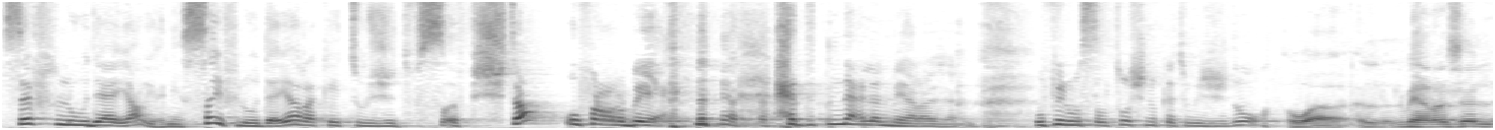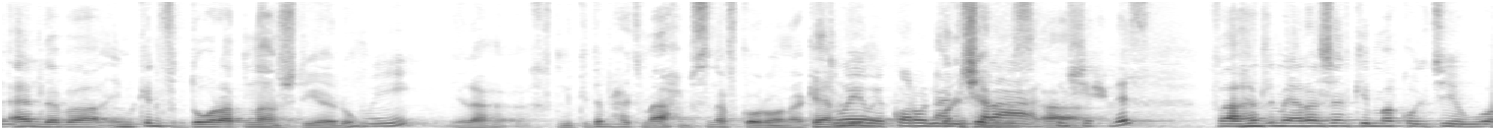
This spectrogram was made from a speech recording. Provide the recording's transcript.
صيف الودايه يعني صيف الودايه راه كيتوجد في الشتاء وفي الربيع. حدثنا على المهرجان. وفين وصلتوا شنو كتوجدوا؟ هو المهرجان الآن دابا يمكن في الدورة 12 ديالو. وي. خفت نكذب حيت ما حبسنا في كورونا كاملين. وي وي كورونا كل شيء حبس آه. كل شيء حبس. فهذا المهرجان كما قلتي هو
